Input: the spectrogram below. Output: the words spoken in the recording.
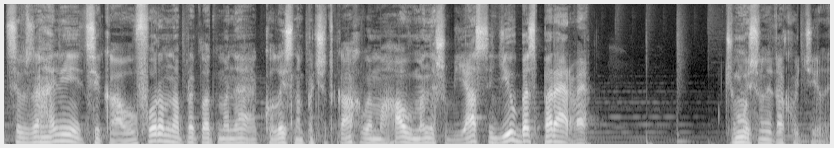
це взагалі цікаво. Форум, наприклад, мене колись на початках вимагав в мене, щоб я сидів без перерви. Чомусь вони так хотіли.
